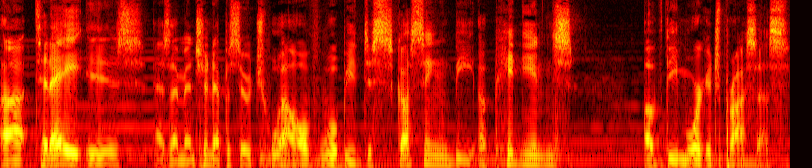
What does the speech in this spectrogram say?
uh, today is, as I mentioned, episode 12. We'll be discussing the opinions of the mortgage process.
